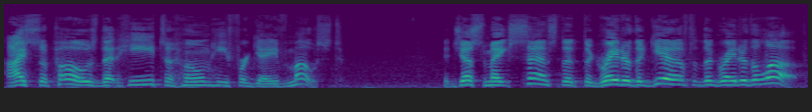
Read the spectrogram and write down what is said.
I suppose that he to whom he forgave most. It just makes sense that the greater the gift, the greater the love.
